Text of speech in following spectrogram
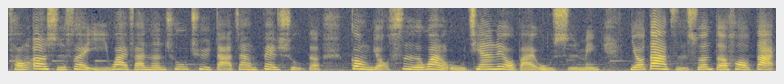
从二十岁以外，凡能出去打仗被属的，共有四万五千六百五十名。犹大子孙的后代，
